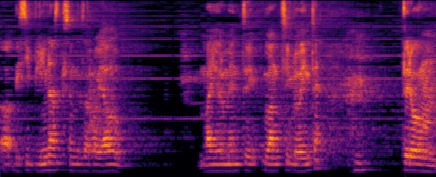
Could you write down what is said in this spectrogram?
ah, disciplinas que se han desarrollado mayormente durante el siglo XX. Pero, mm,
